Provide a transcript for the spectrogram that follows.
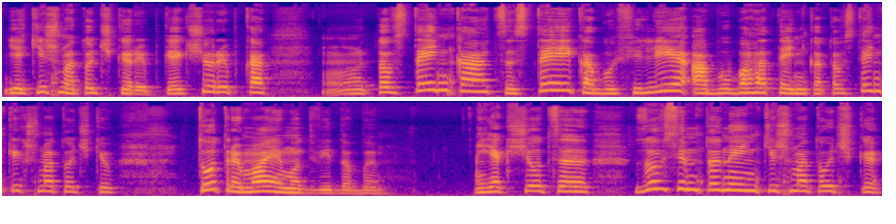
які шматочки рибки. Якщо рибка товстенька, це стейк або філе, або багатенько товстеньких шматочків, то тримаємо дві доби. Якщо це зовсім тоненькі шматочки,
